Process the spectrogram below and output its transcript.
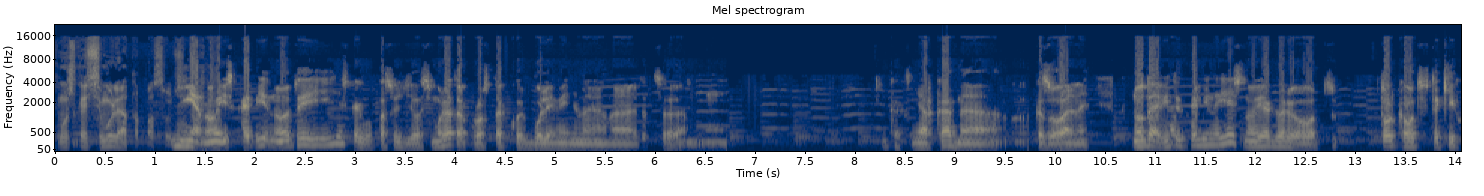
можно сказать, симулятор, по сути. Не, ну, из кабины, ну, это и есть, как бы, по сути дела, симулятор, просто такой более-менее, наверное, этот, э, как-то не аркадный, а казуальный. Ну да, вид из кабины есть, но я говорю, вот только вот в таких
